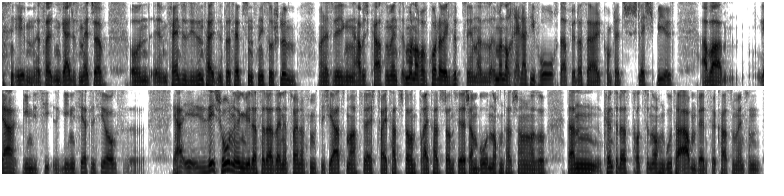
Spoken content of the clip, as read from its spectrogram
eben. Es ist halt ein geiles Matchup. Und im Fantasy sind halt Interceptions nicht so schlimm. Und deswegen habe ich Carson Wentz immer noch auf Quarterback 17. Also immer noch relativ hoch dafür, dass er halt komplett schlecht spielt. Aber ja, gegen die, gegen die Seattle Seahawks, äh, ja, ich sehe schon irgendwie, dass er da seine 250 Yards macht, vielleicht zwei Touchdowns, drei Touchdowns, vielleicht am Boden noch ein Touchdown oder so, dann könnte das trotzdem noch ein guter Abend werden für Carson Wentz. Und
